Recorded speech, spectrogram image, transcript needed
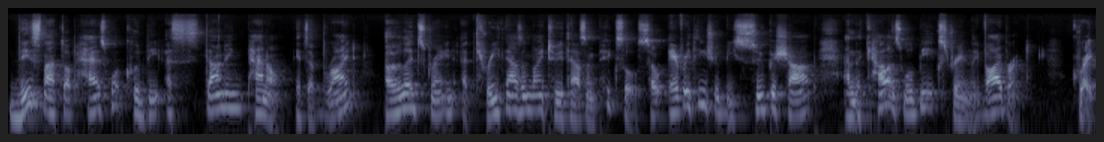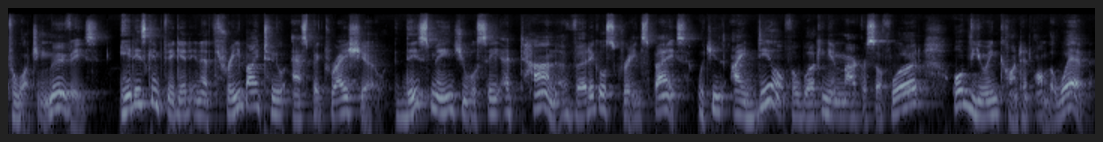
This laptop has what could be a stunning panel. It's a bright, OLED screen at 3000 by 2000 pixels, so everything should be super sharp and the colors will be extremely vibrant. Great for watching movies. It is configured in a 3 by 2 aspect ratio. This means you will see a ton of vertical screen space, which is ideal for working in Microsoft Word or viewing content on the web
